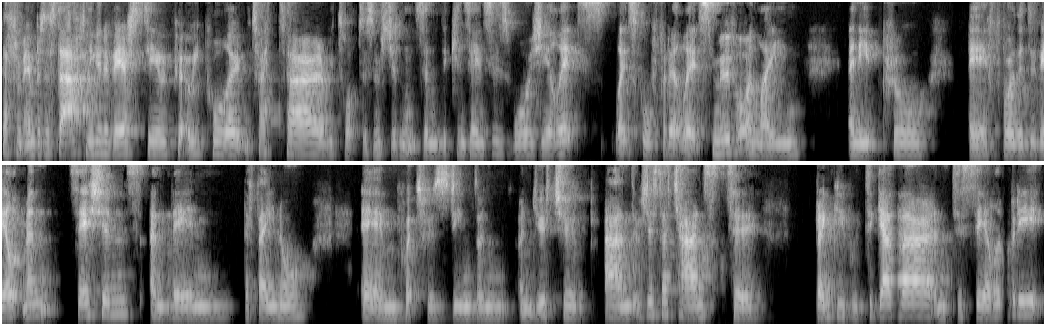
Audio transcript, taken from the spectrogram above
different members of staff in the university. We put a wee poll out on Twitter. We talked to some students, and the consensus was, yeah, let's let's go for it. Let's move it online in April uh, for the development sessions, and then the final um, which was streamed on, on YouTube. And it was just a chance to bring people together and to celebrate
